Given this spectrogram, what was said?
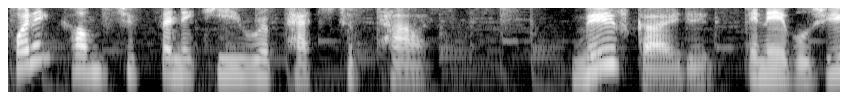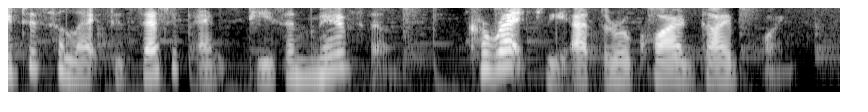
When it comes to finicky, repetitive tasks, Move Guided enables you to select a set of entities and move them correctly at the required guide points.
